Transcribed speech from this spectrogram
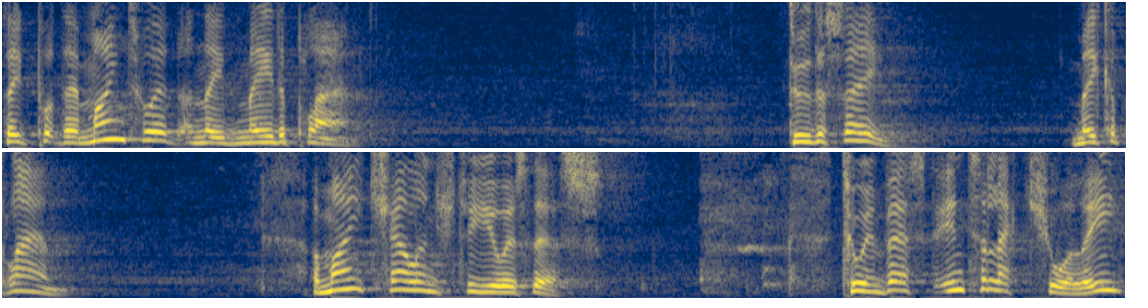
They'd put their mind to it and they'd made a plan. Do the same. Make a plan. And my challenge to you is this to invest intellectually,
